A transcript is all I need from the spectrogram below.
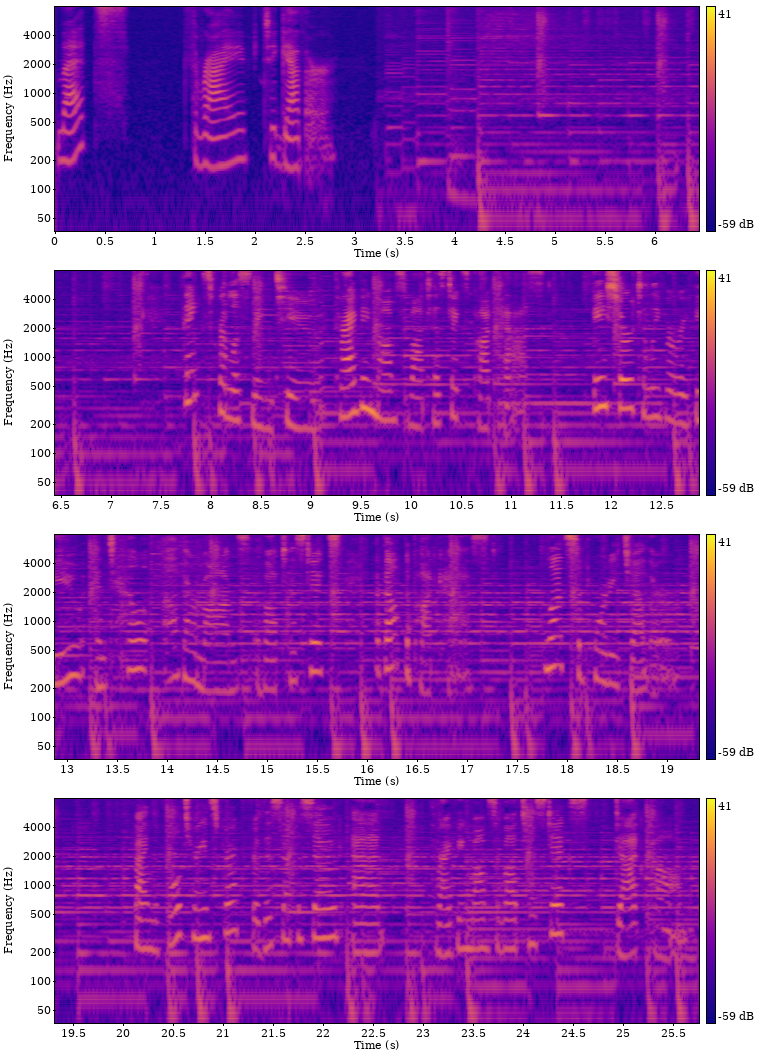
let's thrive together. Thanks for listening to Thriving Moms of Autistics podcast. Be sure to leave a review and tell other moms of autistics about the podcast. Let's support each other. Find the full transcript for this episode at thrivingmomsofautistics.com.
